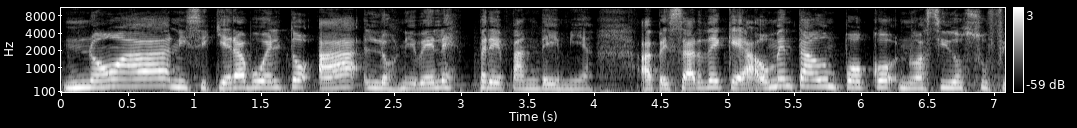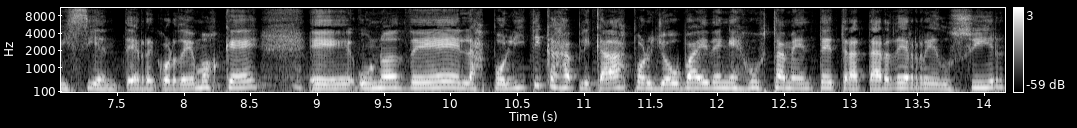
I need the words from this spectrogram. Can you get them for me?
No ha ni siquiera vuelto a los niveles prepandemia. A pesar de que ha aumentado un poco, no ha sido suficiente. Recordemos que eh, una de las políticas aplicadas por Joe Biden es justamente tratar de reducir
